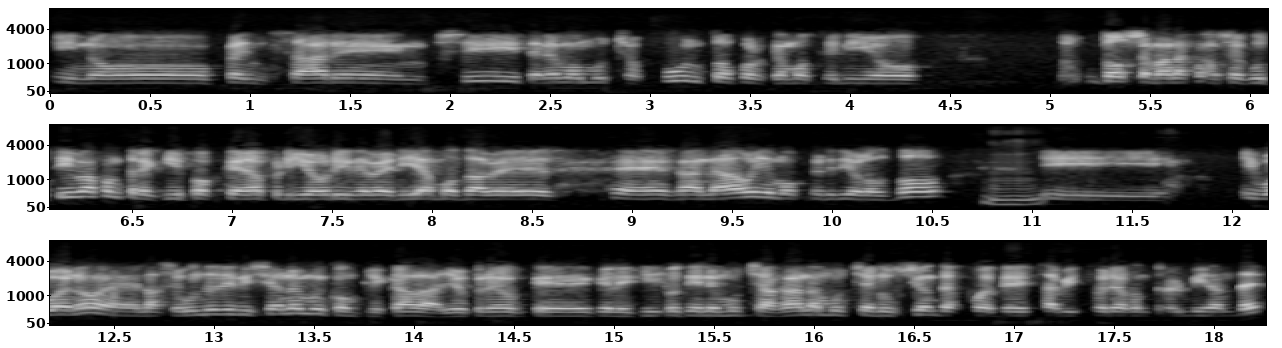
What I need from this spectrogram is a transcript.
y no pensar en sí, tenemos muchos puntos porque hemos tenido dos semanas consecutivas contra equipos que a priori deberíamos de haber eh, ganado y hemos perdido los dos. Y, y bueno, eh, la segunda división es muy complicada. Yo creo que, que el equipo tiene muchas ganas, mucha ilusión después de esta victoria contra el Mirandés.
